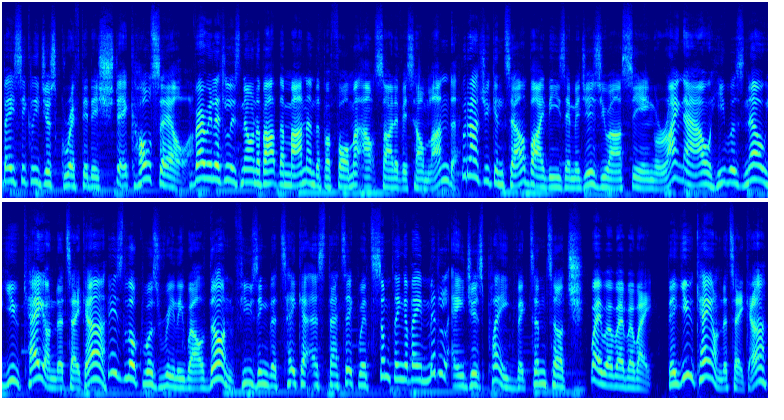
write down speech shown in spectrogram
basically just grifted his shtick wholesale. Very little is known about the man and the performer outside of his homeland, but as you can tell by these images you are seeing right now, he was no UK Undertaker. His look was really well done, fusing the Taker aesthetic with something of a Middle Ages plague victim touch. Wait, wait, wait, wait, wait. The UK Undertaker.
